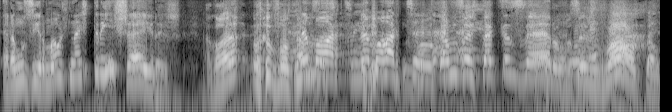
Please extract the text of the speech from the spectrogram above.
Éramos irmãos nas trincheiras. Agora voltamos Na morte, a... na morte. Voltamos a estaca zero. Vocês voltam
